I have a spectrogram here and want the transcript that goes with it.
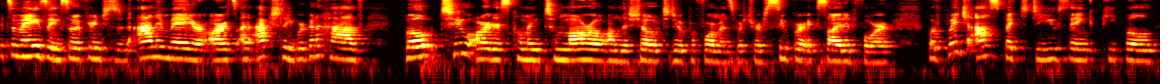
It's amazing. So if you're interested in anime or arts, and actually we're going to have both two artists coming tomorrow on the show to do a performance, which we're super excited for. But which aspect do you think people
